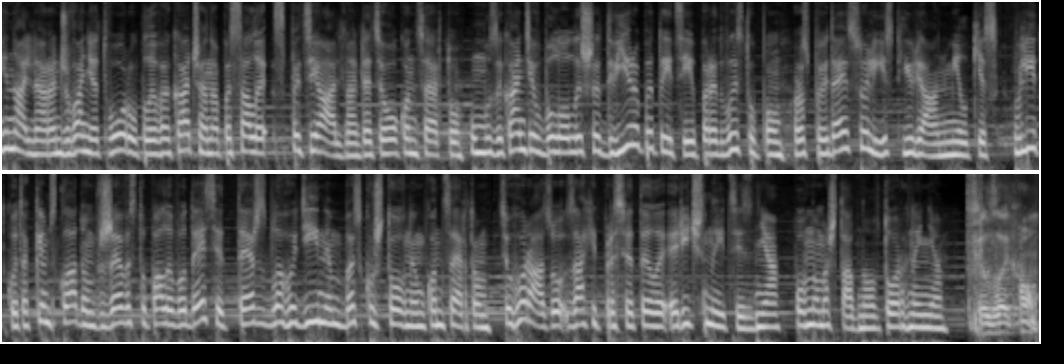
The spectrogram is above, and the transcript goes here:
Оригінальне аранжування твору Пливе Кача написали спеціально для цього концерту. У музикантів було лише дві репетиції перед виступом. Розповідає соліст Юліан Мілкіс. Влітку таким складом вже виступали в Одесі, теж з благодійним безкоштовним концертом. Цього разу захід присвятили річниці з дня повномасштабного вторгнення. Feels like home.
